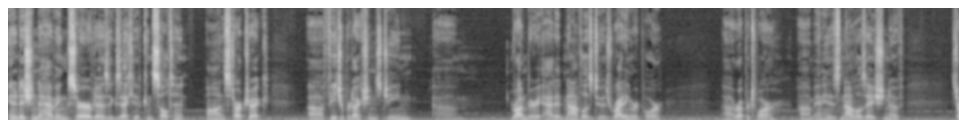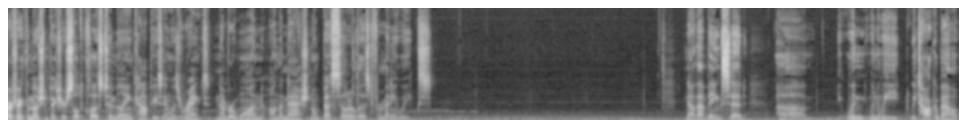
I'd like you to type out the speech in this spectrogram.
In addition to having served as executive consultant on Star Trek uh, feature productions, Gene um, Roddenberry added novelists to his writing rapport, uh, repertoire, um, and his novelization of Star Trek the Motion Picture sold close to a million copies and was ranked number one on the national bestseller list for many weeks. Now, that being said, uh, when when we we talk about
